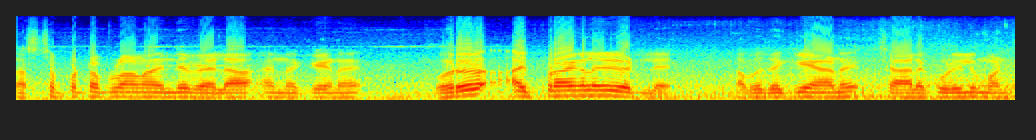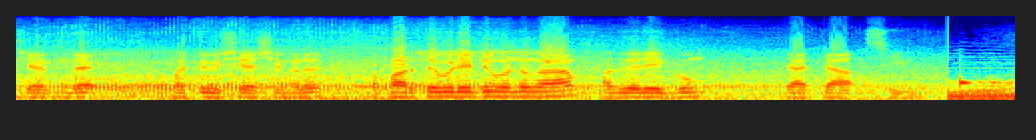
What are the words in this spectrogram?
നഷ്ടപ്പെട്ടപ്പോഴാണ് അതിന്റെ വില എന്നൊക്കെയാണ് ഓരോ അഭിപ്രായങ്ങൾ കേട്ടില്ലേ? അപ്പോൾ ഇതൊക്കെയാണ് ചാലക്കുടിയിൽ മണിച്ചേട്ടന്റെ മറ്റു വിശേഷങ്ങൾ അപ്പോൾ അടുത്ത വീഡിയോ വീണ്ടും കാണാം. അതുവരേക്കും ടാറ്റ സി യു.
